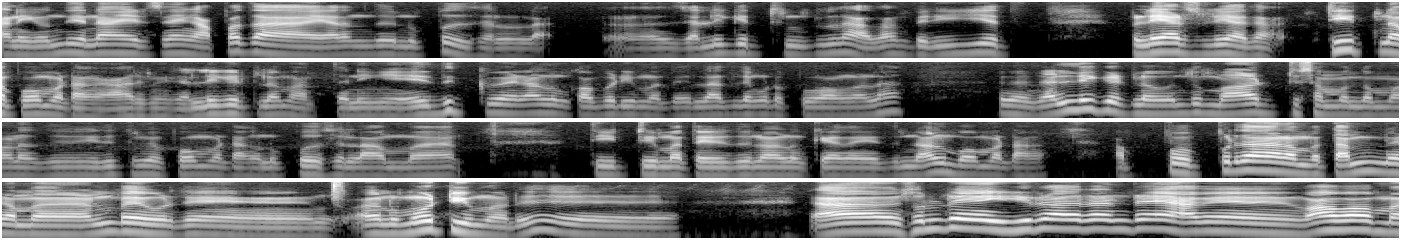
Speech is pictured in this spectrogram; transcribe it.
அன்றைக்கி வந்து என்ன ஆயிடுச்சுன்னா எங்கள் அப்பா தான் இறந்து முப்பது செல்லில் ஜல்லிக்கட்டுல அதான் பெரிய பிள்ளையார் சொல்லி அதான் தீட்டுனா போக மாட்டாங்க யாருமே. ஜல்லிக்கட்டில் மற்ற நீங்கள் எதுக்கு வேணாலும் கபடி மற்ற எல்லாத்துலேயும் கூட போவாங்கல்ல. இந்த ஜல்லிக்கட்டில் வந்து மாட்டு சம்மந்தமானது எதுக்குமே போக மாட்டாங்க. முப்பது செல்லாமல் தீட்டு மற்ற எதுனாலும் கேதம் எதுனாலும் போக மாட்டாங்க. அப்போ இப்படி தான் நம்ம தம்பி நம்ம நண்பன் ஒருத்தன் அவனுக்கு மோட்டிவ் மாடு. நான் சொல்கிறேன் இருன்றேன் அவன் வா வா ம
